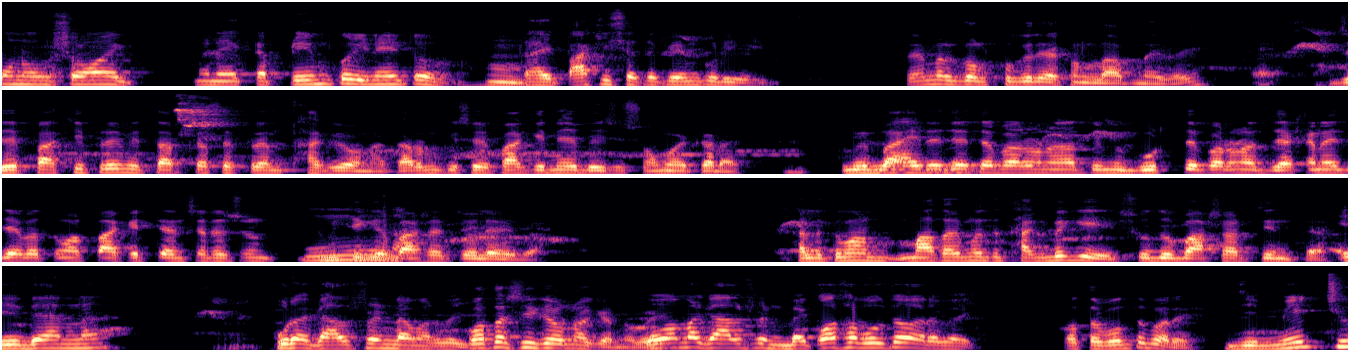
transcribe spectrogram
কোনো সময় মানে একটা প্রেম করি নাই তো। তাই পাখির সাথে প্রেম করি ভাই। প্রেমের গল্প করে এখন লাভ নাই ভাই। যে পাখি প্রেমী তার কাছে প্রেম থাকেও না কারণ কি সে পাখি নিয়ে বেশি সময় কাটায়। তুমি বাইরে যেতে পারো না তুমি ঘুরতে পারো না যেখানে যাবে তোমার পাখির টেনশন তুমি ঠিক বাসায় চলে আইবা। খালি তোমার মাথার মধ্যে থাকবে কি? শুধু বাসার চিন্তা। এই দেন না পুরা গার্লফ্রেন্ড আমার ভাই। কথা শিখাও না কেন ও ভাই আমার গার্লফ্রেন্ড ভাই কথা বলতে পারে ভাই। কথা বলতে পারে? জি মিটু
